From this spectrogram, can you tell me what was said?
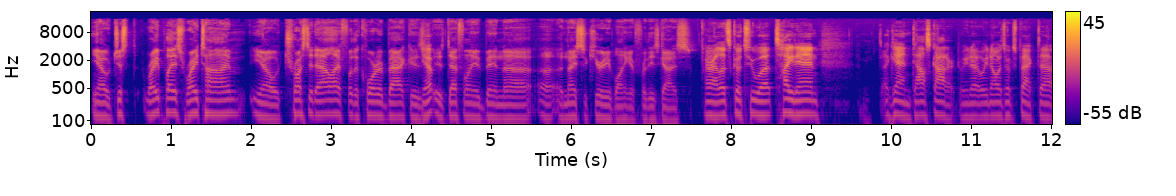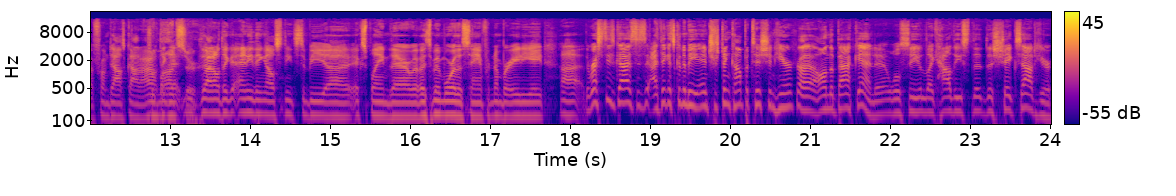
you know, just right place, right time. You know, trusted ally for the quarterback is Yep. is definitely been a, a nice security blanket for these guys. All right, let's go to uh, tight end. Again, Dallas Goedert. We know we know what to expect uh, from Dallas Goedert. I don't think that, I don't think anything else needs to be uh, explained there. It's been more of the same for number eighty-eight. Uh, the rest of these guys, is, I think it's going to be an interesting competition here uh, on the back end. Uh, we'll see like how these the, this shakes out here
